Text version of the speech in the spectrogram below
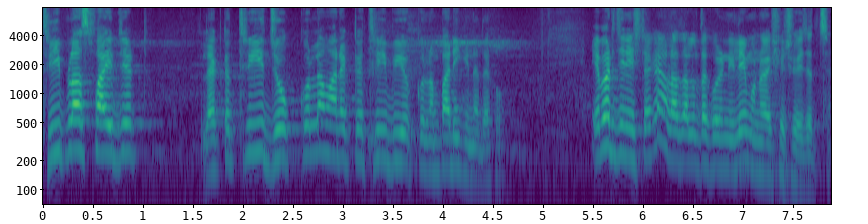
থ্রি প্লাস ফাইভ জেড একটা থ্রি যোগ করলাম আর একটা থ্রি বিয়োগ করলাম। পারি কিনা দেখো। এবার জিনিসটাকে আলাদা আলাদা করে নিলেই মনে হয় শেষ হয়ে যাচ্ছে।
